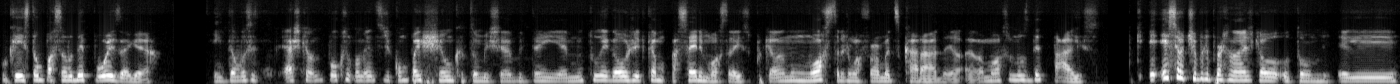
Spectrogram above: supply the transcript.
o que eles estão passando depois da guerra. Então você acho que é um poucos momentos de compaixão que o Tommy Shelby tem. E é muito legal o jeito que a, a série mostra isso, porque ela não mostra de uma forma descarada, ela, ela mostra nos detalhes. Porque esse é o tipo de personagem que é o, o Tommy. Ele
